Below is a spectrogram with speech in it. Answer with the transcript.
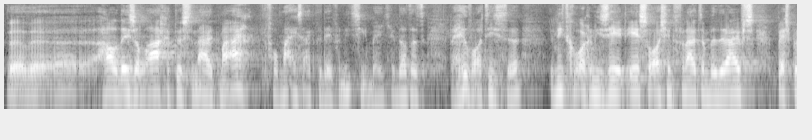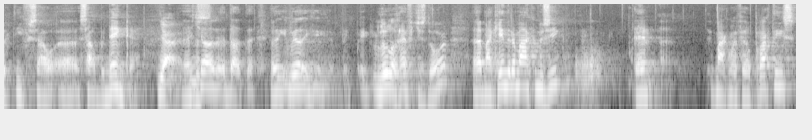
we, we halen deze lagen tussenuit. Maar eigenlijk volgens mij is eigenlijk de definitie een beetje dat het bij heel veel artiesten niet georganiseerd is zoals je het vanuit een bedrijfsperspectief zou, uh, zou bedenken. Ja, Weet dus... je, dat, ik, wil, ik, ik, lullig eventjes door. Uh, mijn kinderen maken muziek en ik maak me veel praktisch.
